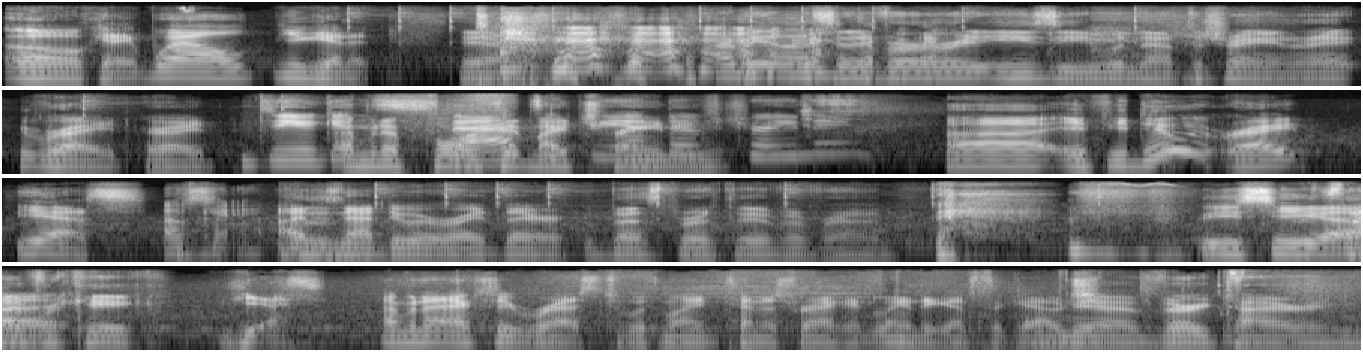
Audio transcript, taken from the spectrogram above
Oh, okay. Well, you get it. Yeah. I mean, listen, if it were easy, you wouldn't have to train, right? Right, right. Do you get I'm gonna forfeit my at the end of training. training? Uh, if you do it right, yes. Okay. I did not do it right there. The best birthday I've ever had. You see, It's uh, time for cake. yes, I'm gonna actually rest with my tennis racket leaned against the couch. Yeah, very tiring.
